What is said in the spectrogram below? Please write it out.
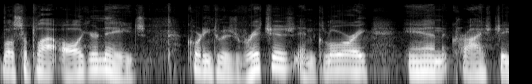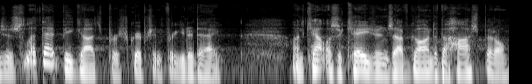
will supply all your needs according to his riches and glory in Christ Jesus. Let that be God's prescription for you today. On countless occasions, I've gone to the hospital.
